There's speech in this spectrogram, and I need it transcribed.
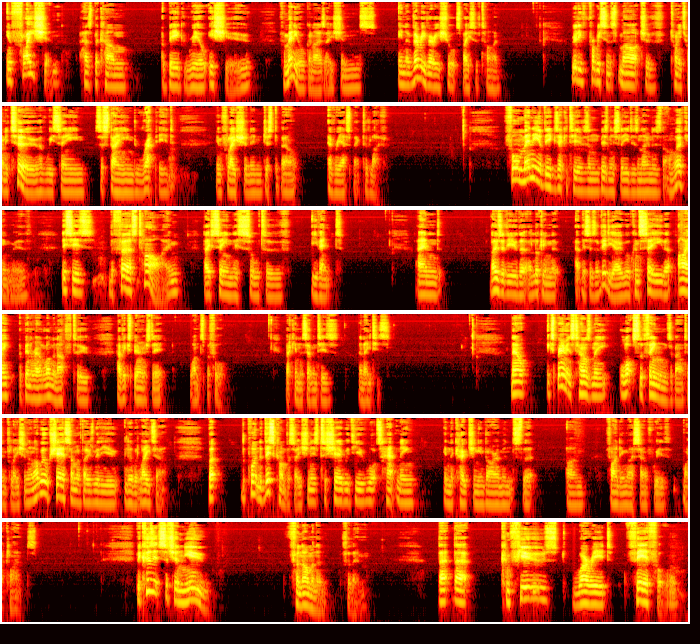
Inflation has become a big, real issue for many organisations in a very, very short space of time really probably since March of 2022 have we seen sustained rapid inflation in just about every aspect of life. For many of the executives and business leaders and owners that I'm working with, this is the first time they've seen this sort of event. And those of you that are looking at at this as a video will can see that I have been around long enough to have experienced it once before, back in the 70s and 80s. Now, experience tells me lots of things about inflation, and I will share some of those with you a little bit later. But the point of this conversation is to share with you what's happening in the coaching environments that I'm finding myself with my clients. Because it's such a new phenomenon for them, that they're confused, worried, fearful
